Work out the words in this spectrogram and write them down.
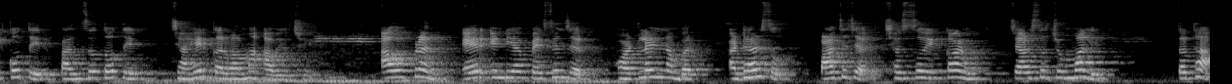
એકોતેર પાંચસો તોતેર જાહેર કરવામાં આવ્યો છે. આ ઉપરાંત Air India passenger hotline number અઢારસો પાંચ હજાર છસો એકાણું ચારસો ચુમ્માલીસ તથા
